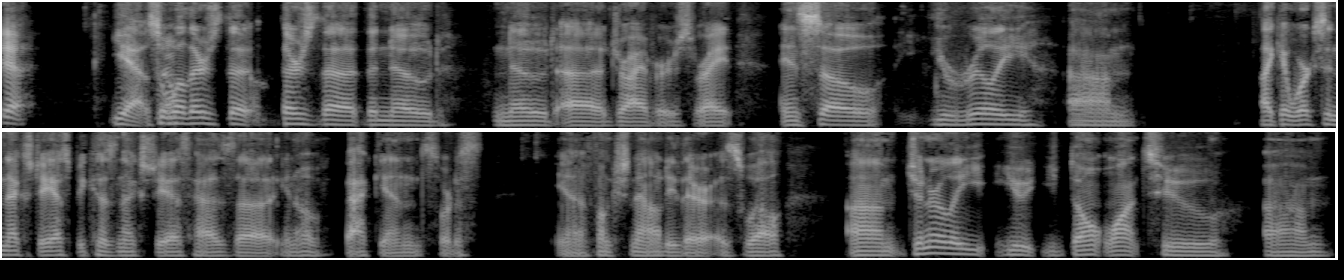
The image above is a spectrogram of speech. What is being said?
Yeah. Yeah. So no? well, there's the there's the the Node Node uh, drivers, right? And so you're really um, like it works in Next.js because Next.js has uh, you know backend sort of you know functionality there as well. Um, generally, you you don't want to um,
